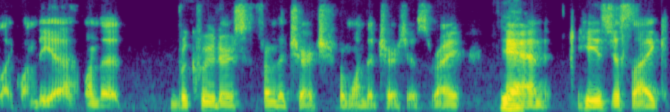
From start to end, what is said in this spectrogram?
like one of the uh, one of the recruiters from the church, from one of the churches, right? Yeah. And he's just like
